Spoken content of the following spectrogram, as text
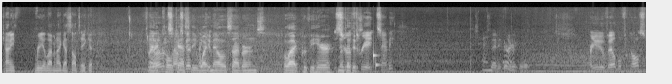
County 311, I guess I'll take it. Uh, 311 Cole sounds good, Cassidy, white you. male, sideburns, black poofy hair, no tattoos. 038 Sandy. And Sandy four. 38. Are you available for calls?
